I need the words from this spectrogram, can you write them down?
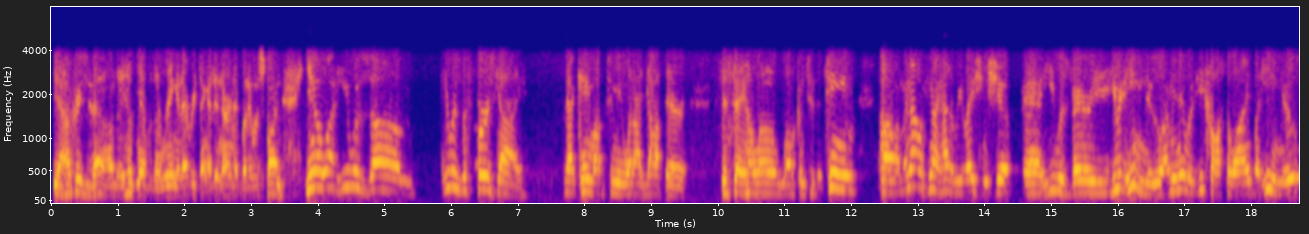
Yeah, how crazy is that? They hooked me up with a ring and everything. I didn't earn it, but it was fun. You know what? He was um, he was the first guy that came up to me when I got there to say hello, welcome to the team. Um, and Alex and I had a relationship, and he was very he he knew. I mean, it was he crossed the line, but he knew,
